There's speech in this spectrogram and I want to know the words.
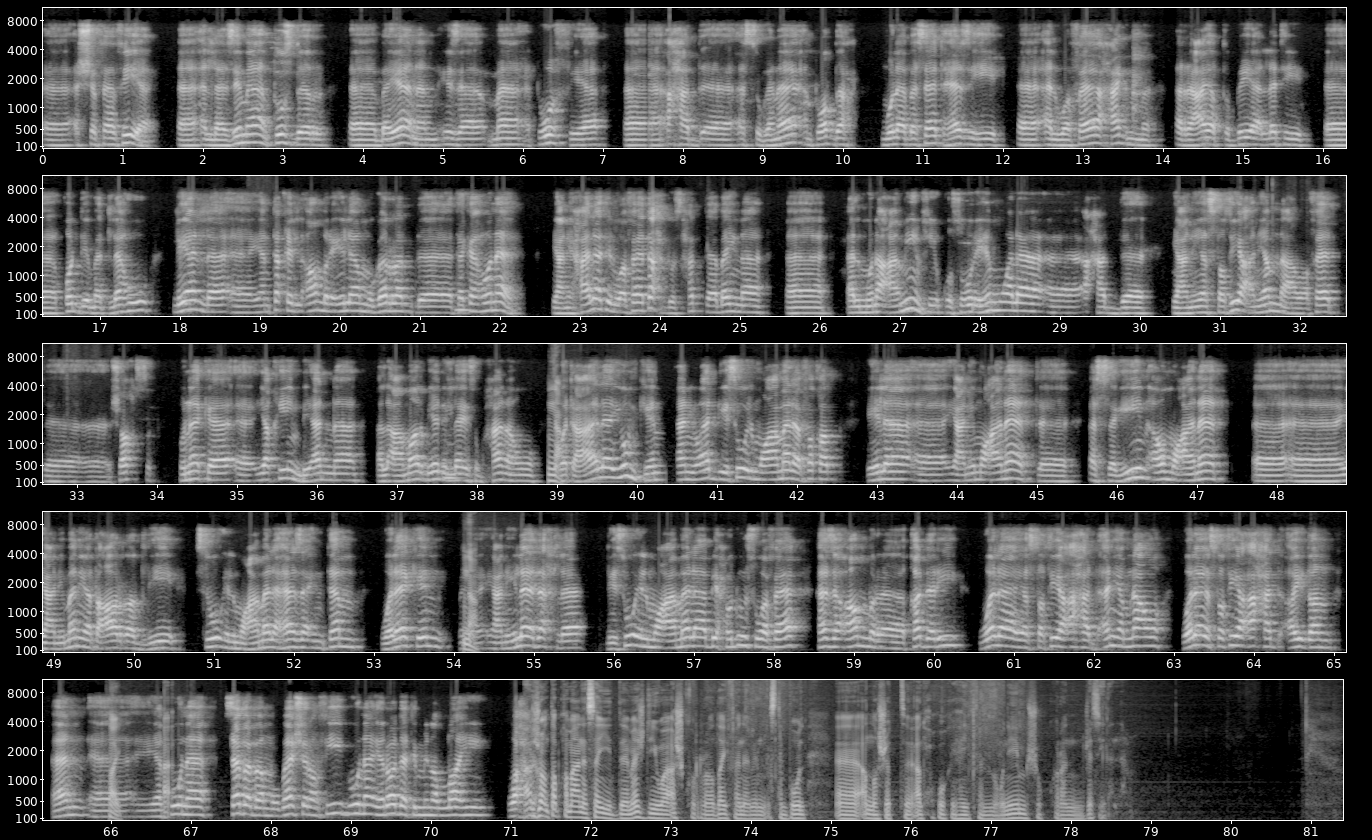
الشفافية اللازمة أن تصدر بيانا إذا ما توفي أحد السجناء أن توضح ملابسات هذه الوفاة حجم الرعاية الطبية التي قدمت له لئلا ينتقل الأمر إلى مجرد تكهنات يعني حالات الوفاة تحدث حتى بين المنعمين في قصورهم ولا أحد يعني يستطيع أن يمنع وفاة شخص هناك يقين بأن الأعمار بيد الله سبحانه نعم. وتعالى يمكن أن يؤدي سوء المعاملة فقط إلى يعني معاناة السجين أو معاناة يعني من يتعرض لسوء المعاملة هذا إن تم ولكن نعم. يعني لا دخل لسوء المعاملة بحدوث وفاة هذا أمر قدري ولا يستطيع أحد أن يمنعه ولا يستطيع أحد أيضا أن طيب. يكون سببا مباشرا فيه دون إرادة من الله وحده. أرجو أن تبقى معنا سيد مجدي وأشكر ضيفنا من إسطنبول الناشط الحقوقي هيثم غنيم. شكرا جزيلا.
